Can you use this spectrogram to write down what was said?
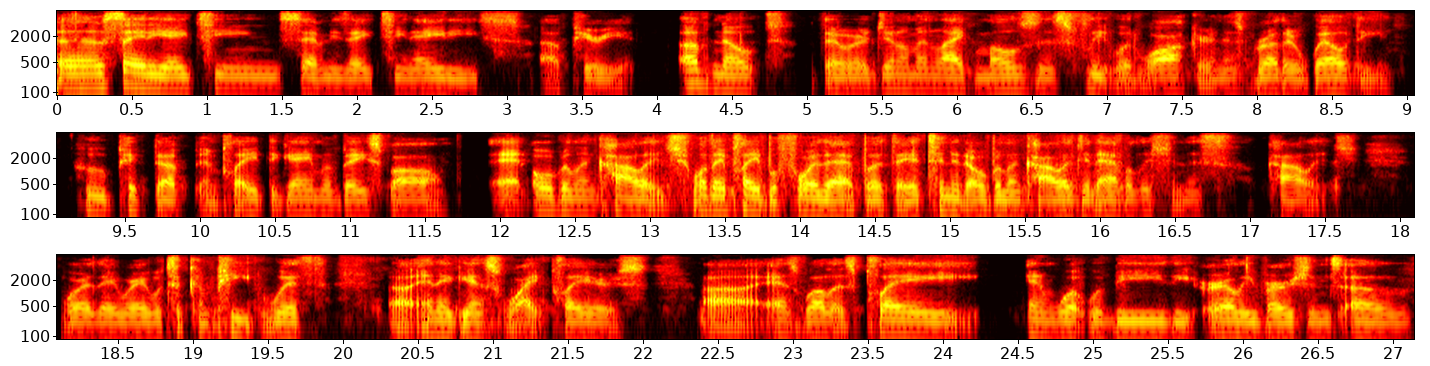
uh, say the 1870s, 1880s uh, period. Of note, there were gentlemen like Moses Fleetwood Walker and his brother Weldy who picked up and played the game of baseball at Oberlin College. Well, they played before that, but they attended Oberlin College and Abolitionist College, where they were able to compete with uh, and against white players, uh, as well as play in what would be the early versions of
